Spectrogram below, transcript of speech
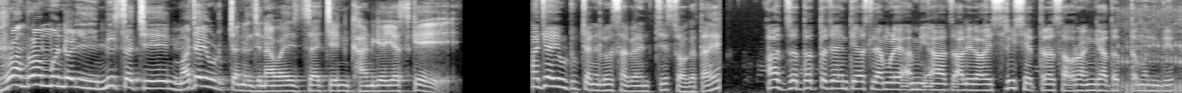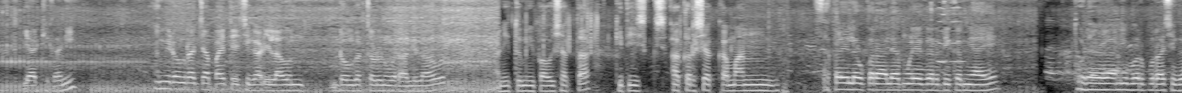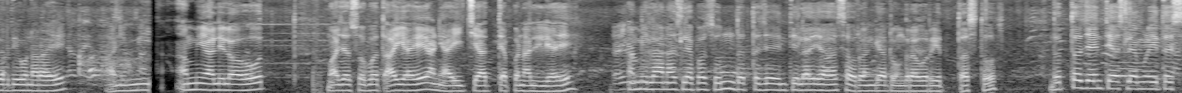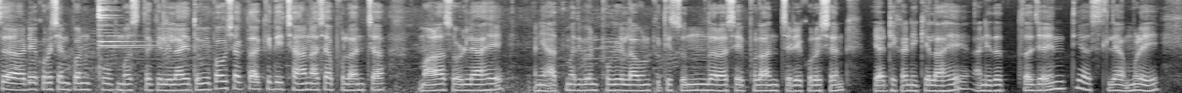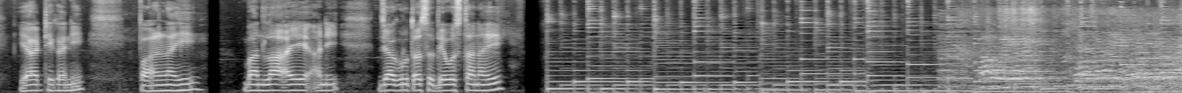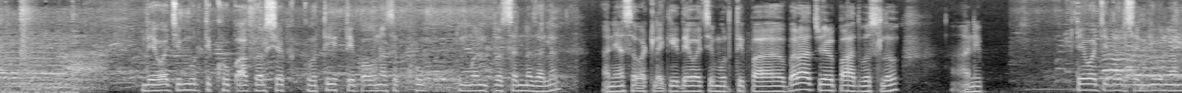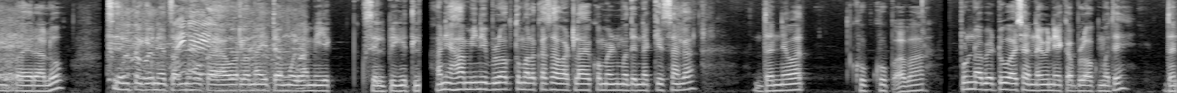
राम राम मंडळी मी सचिन. माझ्या यूट्यूब चॅनलचे नाव आहे सचिन खांडगे एस के माझ्या यूट्यूब चॅनलवर सगळ्यांचे स्वागत आहे. आज दत्त जयंती असल्यामुळे आम्ही आज आलेलो आहे श्री क्षेत्र सौरांग्या दत्त मंदिर या ठिकाणी. आम्ही डोंगराच्या पायथ्याची गाडी लावून डोंगर चढून वर आलेलो आहोत. आणि तुम्ही पाहू शकता किती आकर्षक कमान. सकाळी लवकर आल्यामुळे गर्दी कमी आहे. थोड्या वेळाने भरपूर अशी गर्दी होणार आहे. आणि मी आम्ही आलेलो आहोत. माझ्यासोबत आई आहे आणि आईची आत्या पण आलेली आहे. आम्ही लहान असल्यापासून दत्त जयंतीला या सौरांग्या डोंगरावर येत असतो. दत्त जयंती असल्यामुळे इथं डेकोरेशन पण खूप मस्त केलेलं आहे. तुम्ही पाहू शकता किती छान अशा फुलांच्या माळा सोडल्या आहे. आणि आतमध्ये पण फुगे लावून किती सुंदर असे फुलांचे डेकोरेशन या ठिकाणी केलं आहे. आणि दत्त जयंती असल्यामुळे या ठिकाणी पाळणाही बांधला आहे आणि जागृत असं देवस्थान आहे. देवाची मूर्ती खूप आकर्षक होती. ते पाहून असं खूप मन प्रसन्न झालं. आणि असं वाटलं की देवाची मूर्ती पा बराच वेळ पाहत बसलो. आणि देवाचे दर्शन घेऊन आम्ही बाहेर आलो. सेल्फी घेण्याचा मोह काय आवरला नाही त्यामुळे आम्ही एक सेल्फी घेतली. आणि हा मिनी ब्लॉग तुम्हाला कसा वाटला आहे कॉमेंटमध्ये नक्कीच सांगा. धन्यवाद. खूप खूप आभार. पुन्हा भेटू अशा नवीन एका ब्लॉगमध्ये.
